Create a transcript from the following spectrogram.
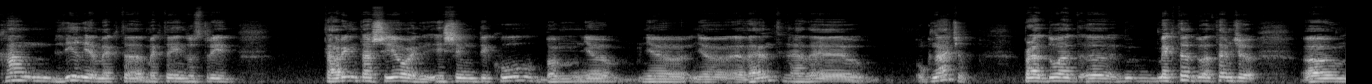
kanë lidhje me këtë me këtë industri Të arrijnë ta shijojnë, ishim diku, bëmë një një një event edhe u kënaqëm. Pra dua me këtë dua të them që ë um,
